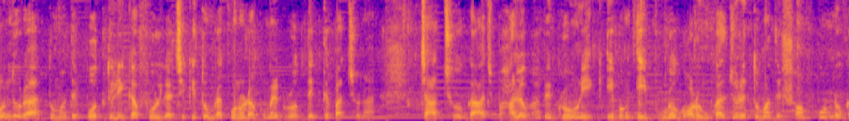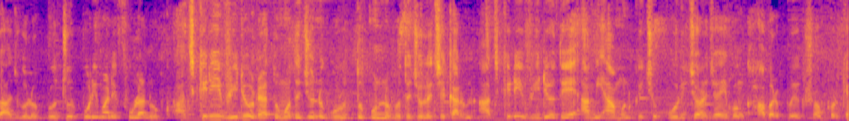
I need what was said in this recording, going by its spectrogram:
বন্ধুরা, তোমাদের পত্তলিকা ফুল গাছে কি তোমরা কোনো রকমের গ্রোথ দেখতে পাচ্ছ না? চাচ্ছ গাছ ভালোভাবে গ্রৌণিক এবং এই পুরো গরমকাল জুড়ে তোমাদের সম্পূর্ণ গাছগুলো প্রচুর পরিমাণে ফুলানুক। আজকের এই ভিডিওটা তোমাদের জন্য গুরুত্বপূর্ণ হতে চলেছে, কারণ আজকের এই ভিডিওতে আমি এমন কিছু পরিচর্যা এবং খাবার প্রয়োগ সম্পর্কে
